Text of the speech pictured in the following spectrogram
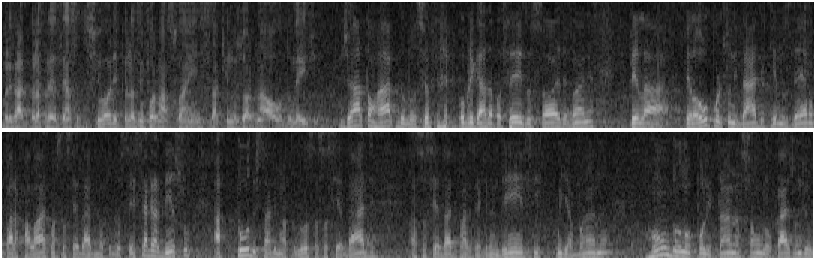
Obrigado pela presença do senhor e pelas informações aqui no Jornal do Meio Dia. Já tão rápido, Lúcio. Obrigado a vocês, Lúcio Soares, Evânia, pela, pela oportunidade que nos deram para falar com a sociedade mato-grossense. Agradeço a todo o estado de Mato Grosso, a sociedade, a sociedade Grandense, Cuiabana, Rondonopolitana, são locais onde eu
